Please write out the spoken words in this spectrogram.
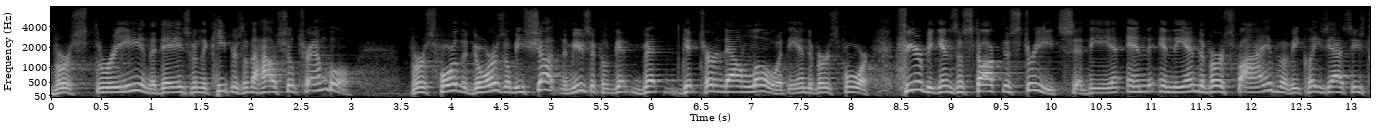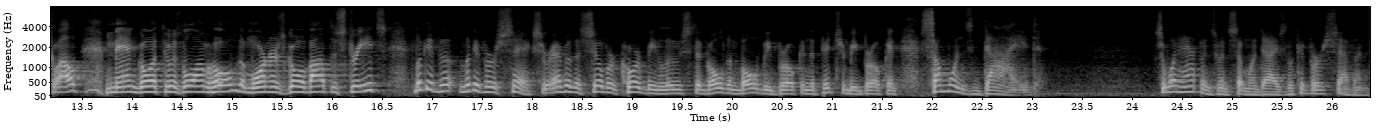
Verse 3 In the days when the keepers of the house shall tremble Verse 4, the doors will be shut and the music will get, get, get, turned down low at the end of verse 4. Fear begins to stalk the streets. At the end, in the end of verse 5 of Ecclesiastes 12, man goeth to his long home, the mourners go about the streets. Look at, look at verse 6. Wherever the silver cord be loose, the golden bowl be broken, the pitcher be broken. Someone's died. So what happens when someone dies? Look at verse 7.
